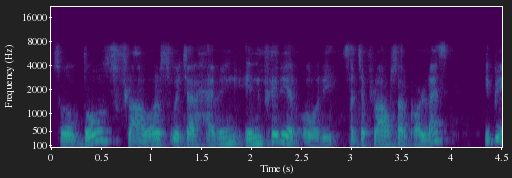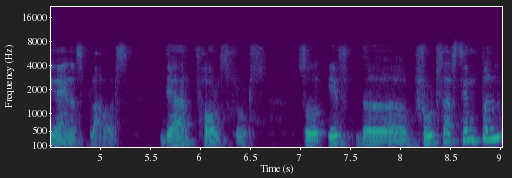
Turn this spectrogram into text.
So those flowers which are having inferior ovary, such flowers are called as epigynous flowers. They are false fruits. So if the fruits are simple,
